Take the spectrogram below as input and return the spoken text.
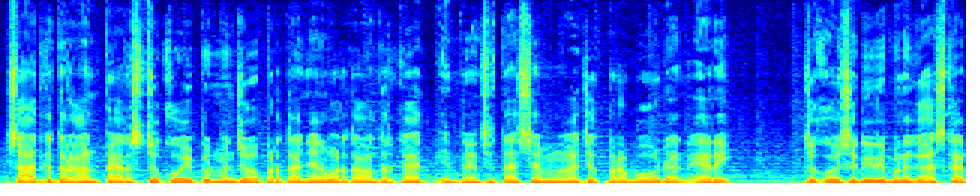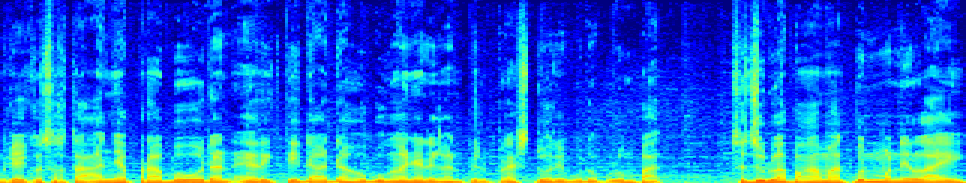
Saat keterangan pers, Jokowi pun menjawab pertanyaan wartawan terkait intensitasnya mengajak Prabowo dan Erik. Jokowi sendiri menegaskan keikutsertaannya Prabowo dan Erik tidak ada hubungannya dengan Pilpres 2024. Sejumlah pengamat pun menilai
